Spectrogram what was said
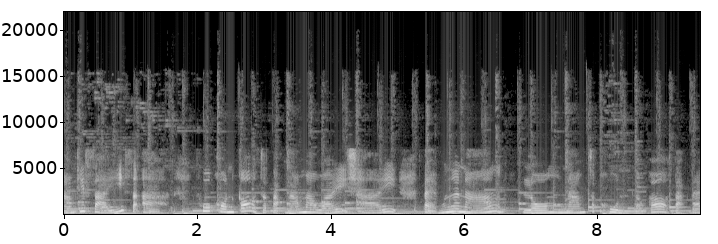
น้ำที่ใสสะอาด ผู้คนก็จะตักน้ำมาไว้ใช้ แต่เมื่อน้ำ ลง น้ำจะขุ่นแล้วก็ตักได้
